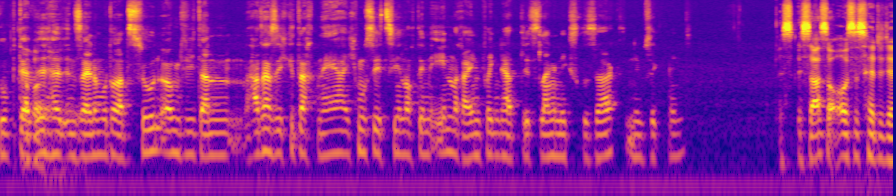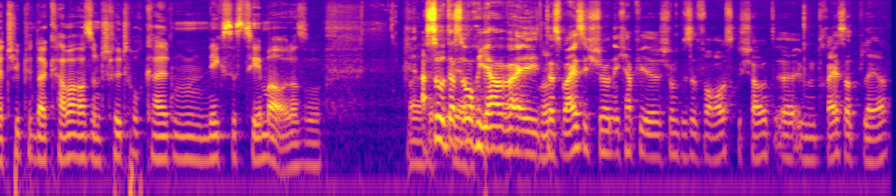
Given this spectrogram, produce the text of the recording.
glaube, der Aber will halt in seine Moderation irgendwie, dann hat er sich gedacht, naja, ich muss jetzt hier noch den Ehen reinbringen, der hat jetzt lange nichts gesagt in dem Segment. Es, es, sah so aus, als hätte der Typ in der Kamera so ein Schild hochgehalten, nächstes Thema oder so. Ach so, das der, auch, ja, weil ne? das weiß ich schon. Ich habe hier schon ein bisschen vorausgeschaut äh, im Dreisat-Player.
